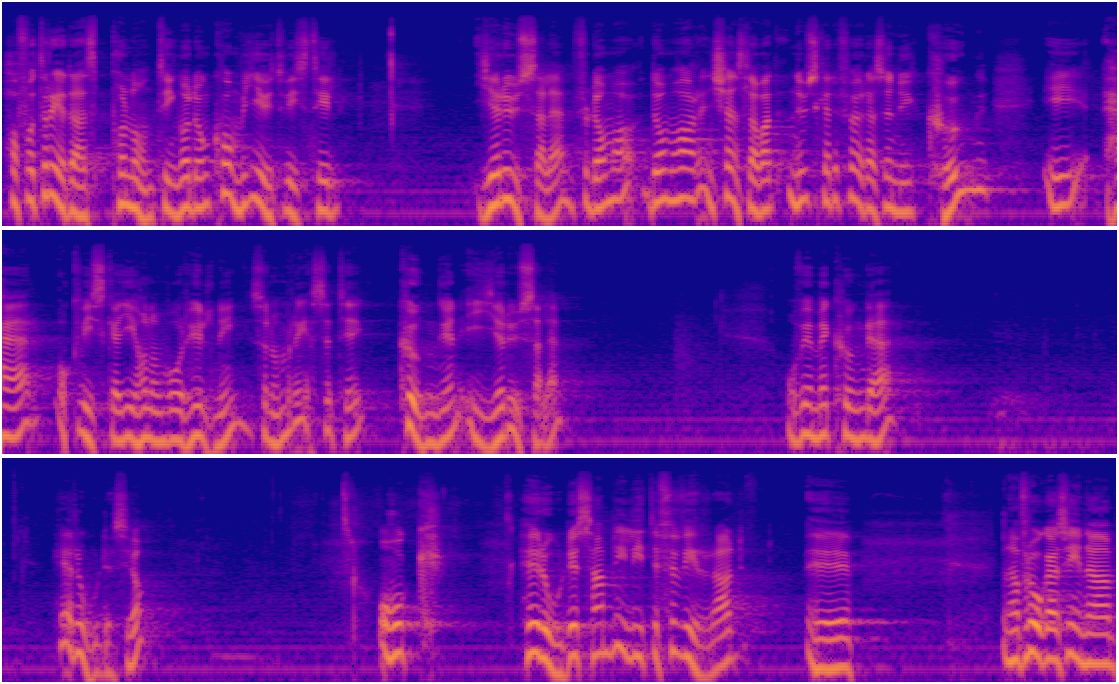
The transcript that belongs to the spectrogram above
har fått reda på någonting och de kommer givetvis till Jerusalem, för de har, de har en känsla av att nu ska det födas en ny kung i, här och vi ska ge honom vår hyllning. Så de reser till kungen i Jerusalem. Och vem är kung där? Herodes, ja. Och Herodes han blir lite förvirrad. Eh, men han frågar sina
